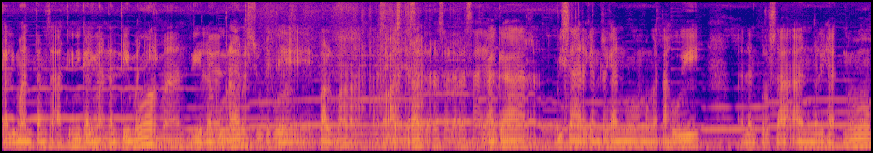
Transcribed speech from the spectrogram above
Kalimantan saat ini Kalimantan Timur iman, di Laburan PT Palma atau Astra saudara -saudara saya. agar bisa rekan-rekanmu mengetahui dan perusahaan melihatmu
